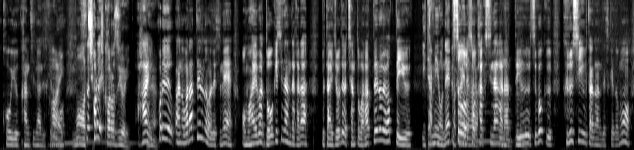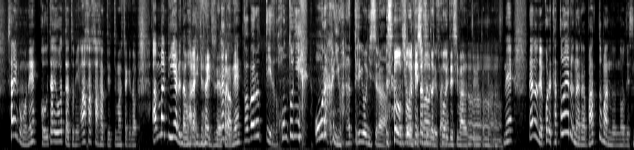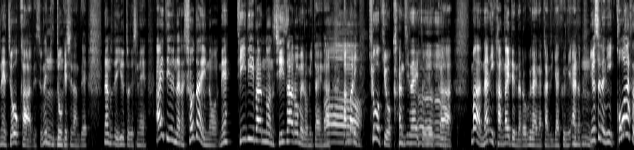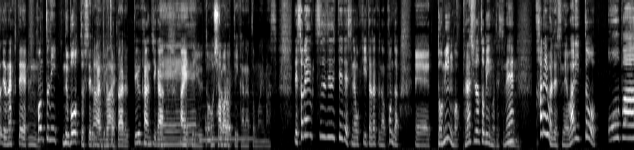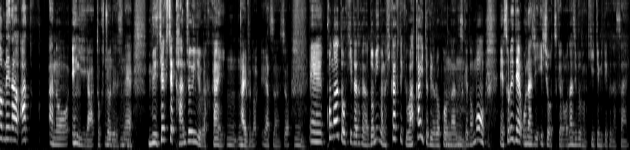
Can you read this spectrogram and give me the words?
こういう感じなんですけども、はいまあこれ力強いはい、ねこれあの笑ってるのはですねお前は道化師なんだから舞台上ではちゃんと笑ってろよっていう痛みをねそうそう隠しながらっていうすごく苦しい歌なんですけども最後もねこう歌い終わった後にあはははって言ってましたけどあんまりリアルな笑いじゃないですよやっぱりね。パパロッティだと本当におおらかに笑ってるようにすらそうそう、聞こえてしまうというかねこえてしまうというところなんですね。なので、これ、例えるなら、バットマンのですね、ジョーカーですよね、うんうん道化師なんで。なので言うとですね、あえて言うなら、初代のね、TV 版のあのシーザー・ロメロみたいな、あんまり狂気を感じないというか、まあ、何考えてんだろうぐらいな感じ、逆に。あの、うん要するに、怖さじゃなくて、うん。本当にぬぼっとしてる感じがちょっとあるっていう感じが、あえて言うと、パバロッティかなと思います。で、それに続いてですね、お聞きいただくのは、今度は、えードミンゴ、プラシド・ドミンゴですね。うん。彼はですね、割とオーバーめなアクあの演技が特徴でですね、めちゃくちゃ感情移入が深いうんうんタイプのやつなんですよ。うんえーこの後お聞きいただくのはドミンゴの比較的若い時の録音なんですけども、えーそれで同じ衣装をつける同じ部分聞いてみてください。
